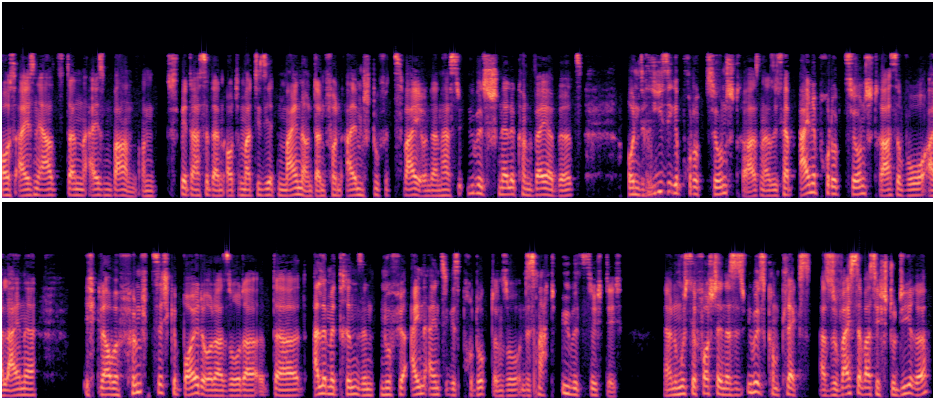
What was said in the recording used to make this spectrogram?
aus Eisenerz dann Eisenbahn. Und später hast du dann automatisierten Miner und dann von allem Stufe 2 und dann hast du übelst schnelle Conveyor Belts und riesige Produktionsstraßen. Also ich habe eine Produktionsstraße, wo alleine, ich glaube, 50 Gebäude oder so, da, da alle mit drin sind, nur für ein einziges Produkt und so. Und das macht übelst süchtig. Ja, du musst dir vorstellen, das ist übelst komplex. Also du weißt ja, was ich studiere.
